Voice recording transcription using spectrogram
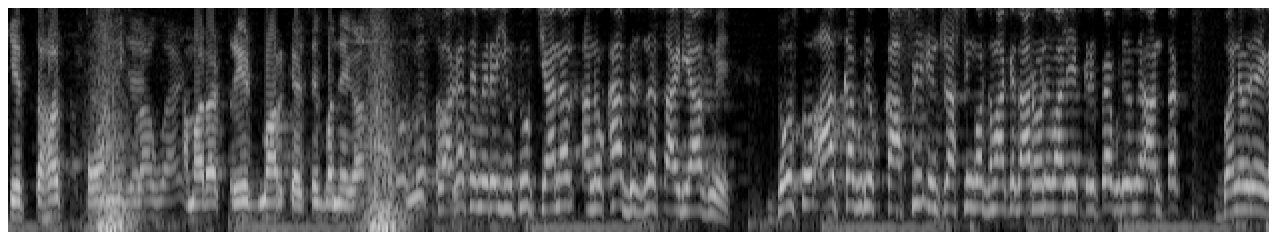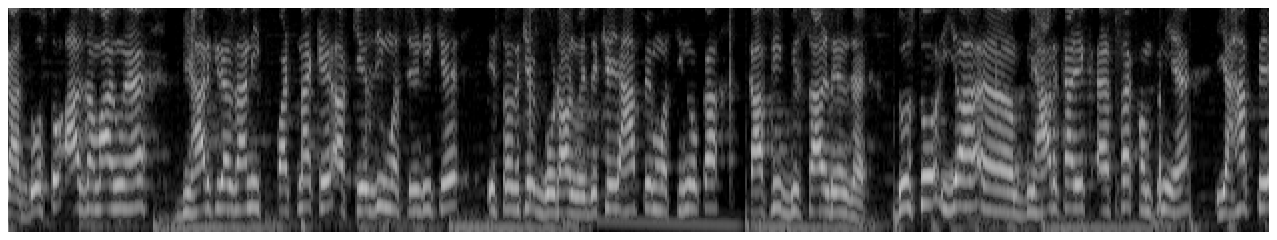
के तहत फॉर्म निकला हुआ है। हमारा ट्रेडमार्क कैसे बनेगा? दोस्तों स्वागत है मेरे यूट्यूब चैनल अनोखा बिज़नेस आइडियाज़ में। दोस्तों, आज का वीडियो काफ़ी इंटरेस्टिंग और धमाकेदार होने वाली है। कृपया वीडियो में अंत तक बने रहेगा दोस्तों, आज हम आए हुए हैं बिहार की राजधानी पटना के अकेजी मशीनरी के, इस तरह देखिए, गोडाउन में। देखिए, यहाँ पे मशीनों का काफ़ी विशाल रेंज है। दोस्तों, यह बिहार का एक ऐसा कंपनी है, यहाँ पे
